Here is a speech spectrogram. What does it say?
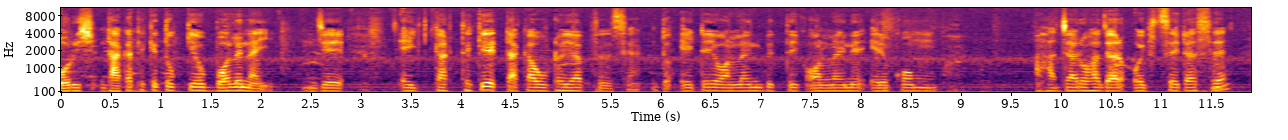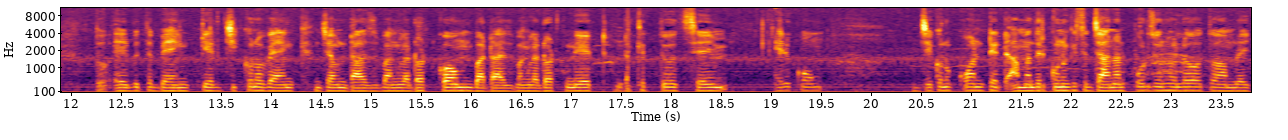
বরিশ, ঢাকা থেকে তো কেউ বলে নাই যে এই কার্ড থেকে টাকা উঠাইয়া ফেলছে। তো এইটাই অনলাইন ভিত্তিক অনলাইনে এরকম হাজারো হাজার ওয়েবসাইট আছে। তো এর ভিতরে ব্যাংকের যে কোনো ব্যাংক, যেমন ডাচ বাংলা ডট কম বা ডাচ বাংলা ডট নেট ক্ষেত্রেও সেম এরকম যে কোনো কন্টেন্ট আমাদের কোনো কিছু জানার প্রয়োজন হলো তো আমরা এই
